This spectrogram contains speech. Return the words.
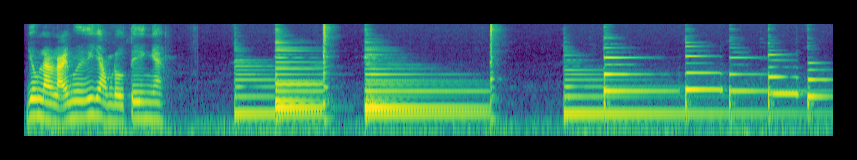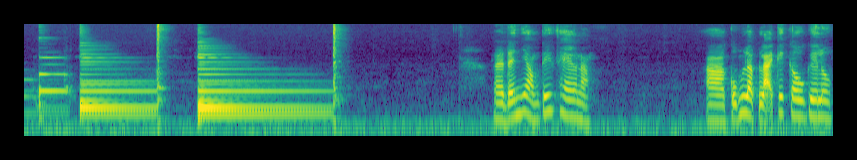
Dung làm lại nguyên cái dòng đầu tiên nha. Rồi đến dòng tiếp theo nè à, Cũng lặp lại cái câu kia luôn.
